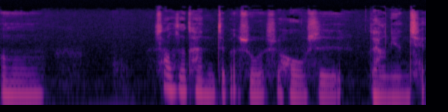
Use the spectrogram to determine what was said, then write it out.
嗯，上次看这本书的时候是两年前，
